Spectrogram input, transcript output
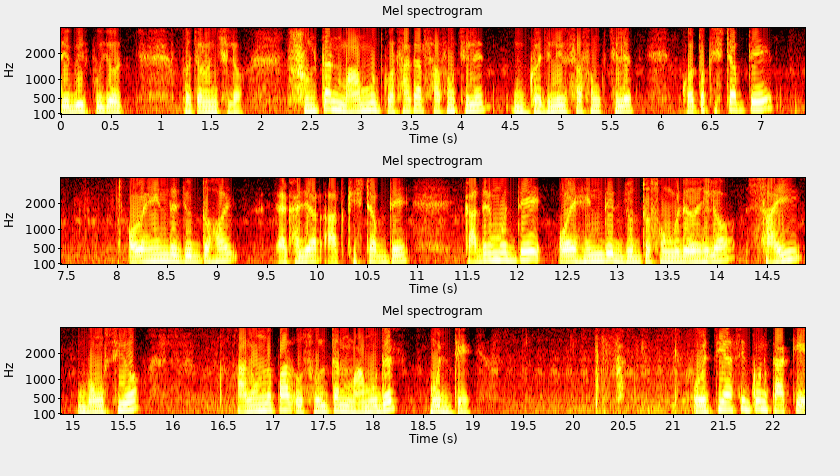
দেবীর পুজোর প্রচলন ছিল। সুলতান মাহমুদ কথাকার শাসক ছিলেন, গজনীর শাসক ছিলেন। কত খ্রিস্টাব্দে অহিন্দের যুদ্ধ হয়? এক হাজার আট খ্রিস্টাব্দে কাদের মধ্যে অহিন্দের যুদ্ধ সংগঠিত হয়েছিল? শাহী বংশীয় আনন্দপাল ও সুলতান মাহমুদের মধ্যে। ঐতিহাসিকগণ কাকে?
